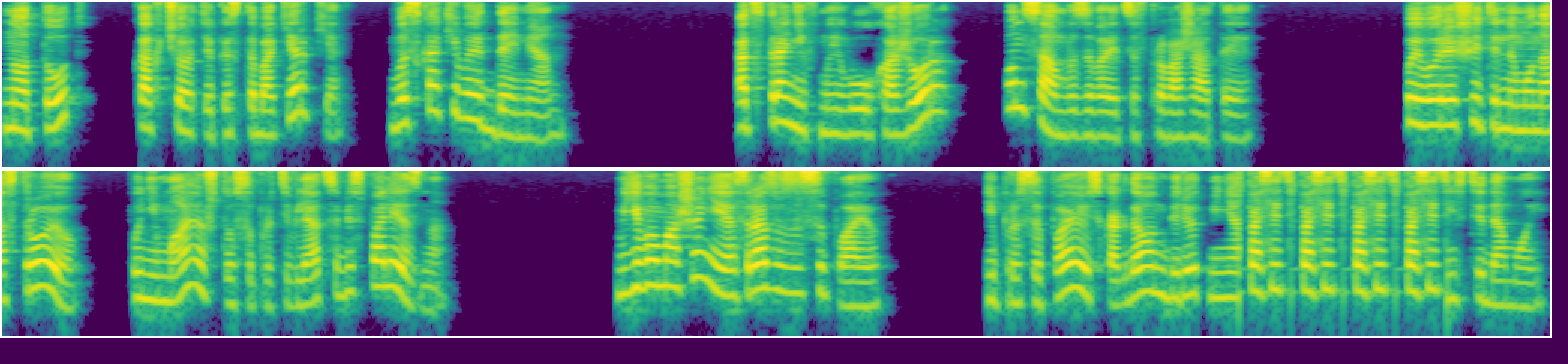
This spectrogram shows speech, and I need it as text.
но тут как чертик из табакерки, выскакивает Демиан. Отстранив моего ухажера, он сам вызывается в провожатые. По его решительному настрою понимаю, что сопротивляться бесполезно. В его машине я сразу засыпаю и просыпаюсь, когда он берет меня спасить, спасить, спасить, спасить, нести домой.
